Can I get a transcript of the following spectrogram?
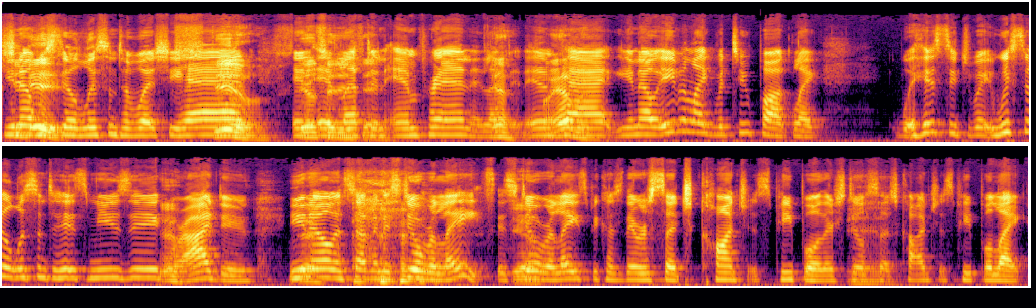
You she know, did. we still listen to what she had. Still, still it, it left an imprint. It left yeah, an impact. Forever. You know, even like with Tupac, like with his situation, we still listen to his music, yeah. or I do, you yeah. know, and stuff, and it still relates. It still relates because there were such conscious people. There's still such conscious people. Like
